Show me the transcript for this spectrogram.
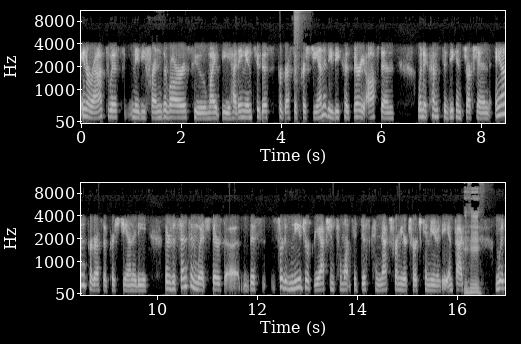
interact with maybe friends of ours who might be heading into this progressive Christianity because very often when it comes to deconstruction and progressive Christianity, there's a sense in which there's a, this sort of knee jerk reaction to want to disconnect from your church community. In fact, mm-hmm. with,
